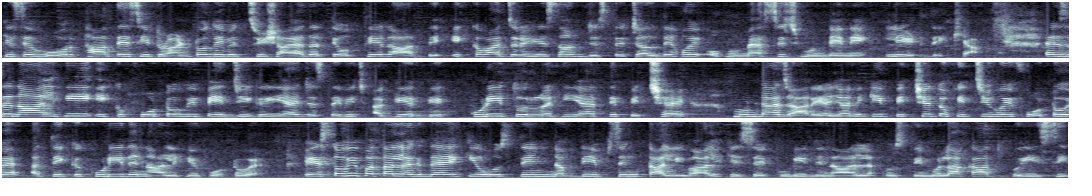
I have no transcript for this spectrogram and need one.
ਕਿਸੇ ਹੋਰ ਥਾਂ ਤੇ ਸੀ ਟੋਰਾਂਟੋ ਦੇ ਵਿੱਚ ਸੀ ਸ਼ਾਇਦ, ਅਤੇ ਉੱਥੇ ਰਾਤ ਦੇ 1 ਵਜ ਰਹੇ ਸਨ, ਜਿਸ ਤੇ ਚੱਲਦੇ ਹੋਏ ਉਹ ਮੈਸੇਜ ਮੁੰਡੇ ਨੇ ਲੇਟ ਦੇਖਿਆ। ਇਸ ਦੇ ਨਾਲ ਹੀ ਇੱਕ ਫੋਟੋ ਵੀ ਭੇਜੀ ਗਈ ਹੈ, ਜਿਸ ਦੇ ਵਿੱਚ ਅੱਗੇ ਅੱਗੇ ਕੁੜੀ ਤੁਰ ਰਹੀ ਹੈ ਤੇ ਪਿੱਛੇ ਮੁੰਡਾ ਜਾ ਰਿਹਾ, ਯਾਨੀ ਕਿ ਪਿੱਛੇ ਤੋਂ ਖਿੱਚੀ ਹੋਈ ਫੋਟੋ ਹੈ ਅਤੇ ਇੱਕ ਕੁੜੀ ਦੇ ਨਾਲ ਇਹ ਫੋਟੋ ਹੈ। ਇਸ ਤੋਂ ਵੀ ਪਤਾ ਲੱਗਦਾ ਹੈ ਕਿ ਉਸ ਦਿਨ ਨਵਦੀਪ ਸਿੰਘ ਢਾਲੀਵਾਲ ਕਿਸੇ ਕੁੜੀ ਦੇ ਨਾਲ ਉਸ ਦੀ ਮੁਲਾਕਾਤ ਹੋਈ ਸੀ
